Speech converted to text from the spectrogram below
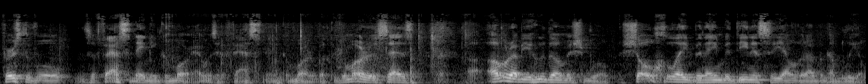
First of all, there's a fascinating Gemara. It was a fascinating Gemara, but the Gemara says, "Abu Rabbi Yehuda Mishmuel, Sholchalei b'nei Medina Siyal Rabbi Gamliel,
